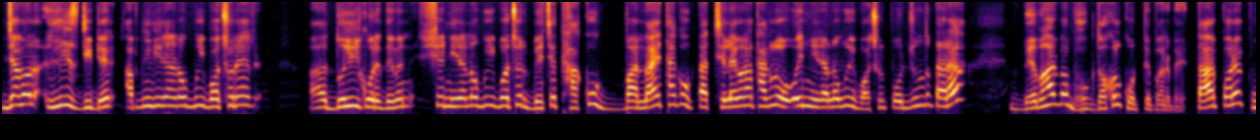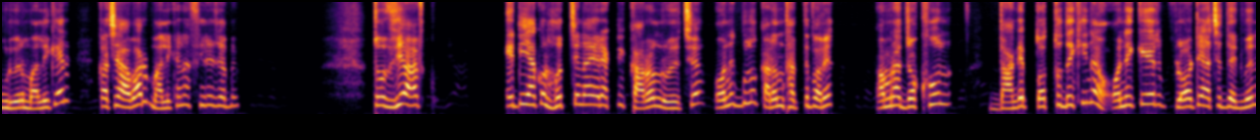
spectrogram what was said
যেমন লিজ ডিডের আপনি নিরানব্বই বছরের দলিল করে দেবেন, সে নিরানব্বই বছর বেঁচে থাকুক বা নাই থাকুক, তার ছেলেমেয়েরা থাকলেও ওই নিরানব্বই বছর পর্যন্ত তারা ব্যবহার বা ভোগ দখল করতে পারবে। তারপরে পূর্বের মালিকের কাছে আবার মালিকানা ফিরে যাবে। তো ভিয়ার, এটি এখন হচ্ছে না, এর একটি কারণ রয়েছে। অনেকগুলো কারণ থাকতে পারে। আমরা যখন দাগের তথ্য দেখি না, অনেকের প্লটে আছে দেখবেন,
